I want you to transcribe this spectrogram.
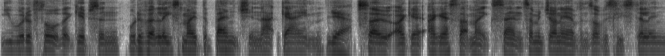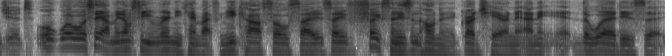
You would have thought that Gibson would have at least made the bench in that game. Yeah. So I guess, I guess that makes sense. I mean, Jonny Evans obviously still injured. Well, well, we'll see. I mean, obviously, Rooney came back from Newcastle, so so Ferguson isn't holding a grudge here, and it, and it, it- the word is that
